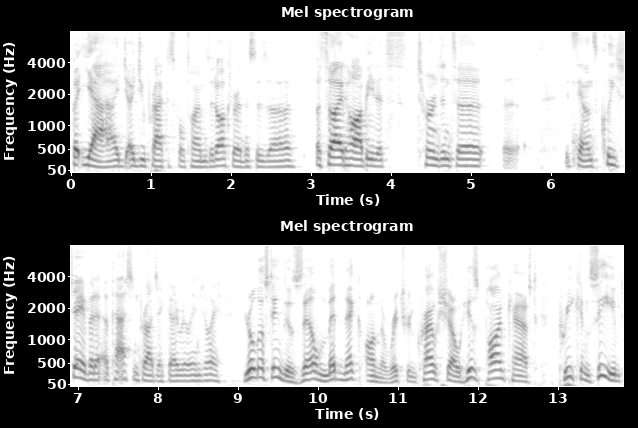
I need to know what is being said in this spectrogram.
but yeah, I, I do practice full time as a doctor, and this is a a side hobby that's turned into. Uh, it sounds cliche, but a, passion project that I really enjoy. You're listening to Zale Mednick on The Richard Crouse Show. His podcast, Preconceived,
